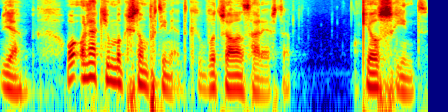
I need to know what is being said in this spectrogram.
Yeah. Olha aqui uma questão pertinente, que vou-te já lançar esta, que é o seguinte:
